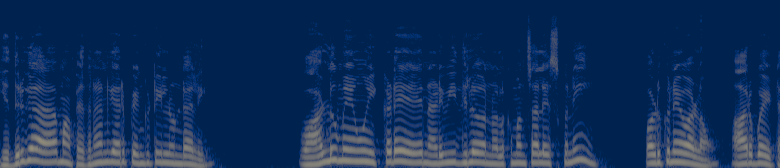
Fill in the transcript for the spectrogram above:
ఎదురుగా మా పెదనాన్నగారి పెంకుటీళ్ళు ఉండాలి వాళ్ళు మేము ఇక్కడే నడివీధిలో నులక మంచాలు వేసుకుని పడుకునేవాళ్ళం ఆరు బయట.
